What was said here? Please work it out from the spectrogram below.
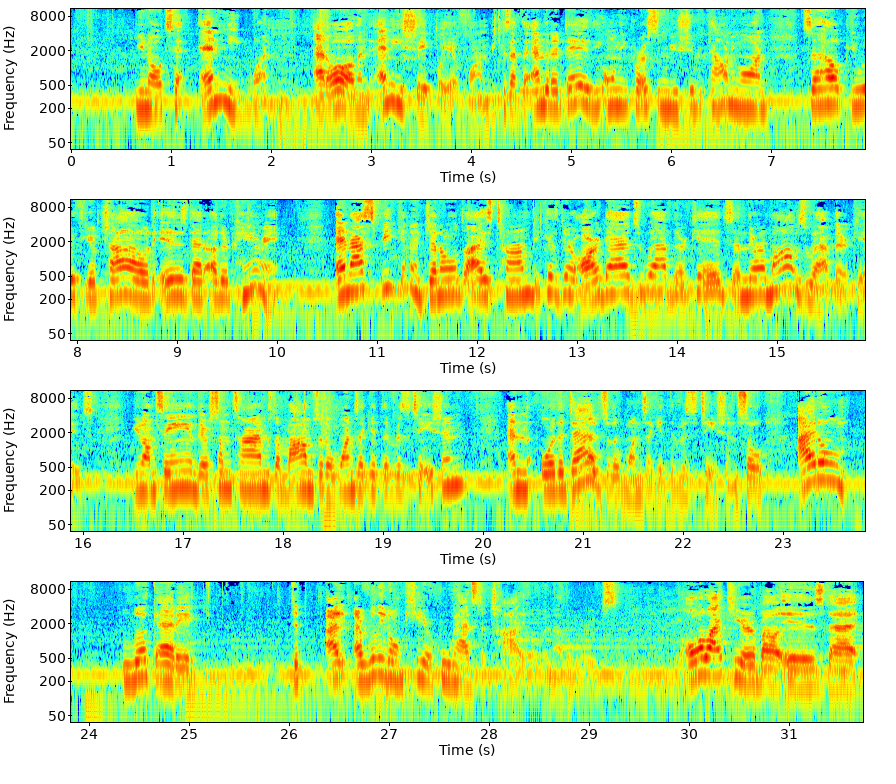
you know to anyone at all in any shape way or form because at the end of the day the only person you should be counting on to help you with your child is that other parent and I speak in a generalized term because there are dads who have their kids and there are moms who have their kids. You know what I'm saying? There's sometimes the moms are the ones that get the visitation and or the dads are the ones that get the visitation. So I don't look at it I, I really don't care who has the child, in other words. All I care about is that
